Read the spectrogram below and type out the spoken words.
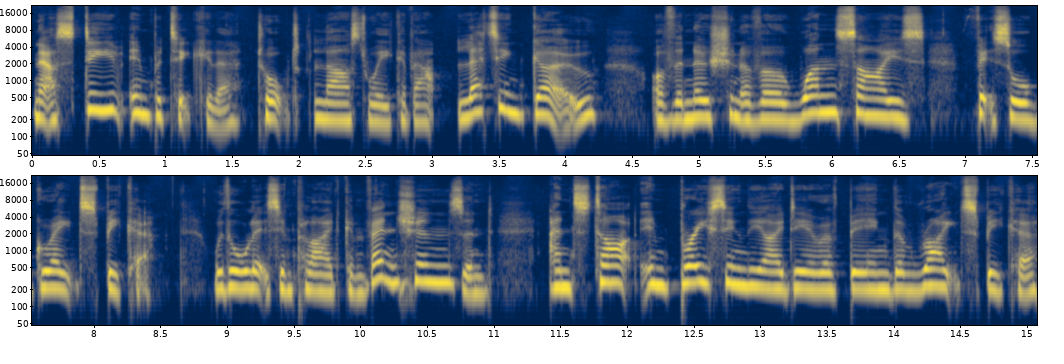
Now, Steve in particular talked last week about letting go of the notion of a one size fits all great speaker with all its implied conventions and and start embracing the idea of being the right speaker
